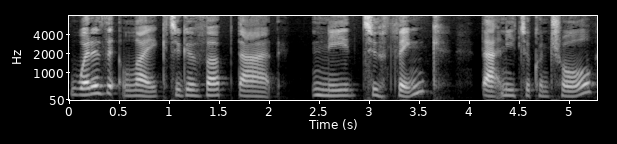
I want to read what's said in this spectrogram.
what is it like to give up that need to think, that need to control,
